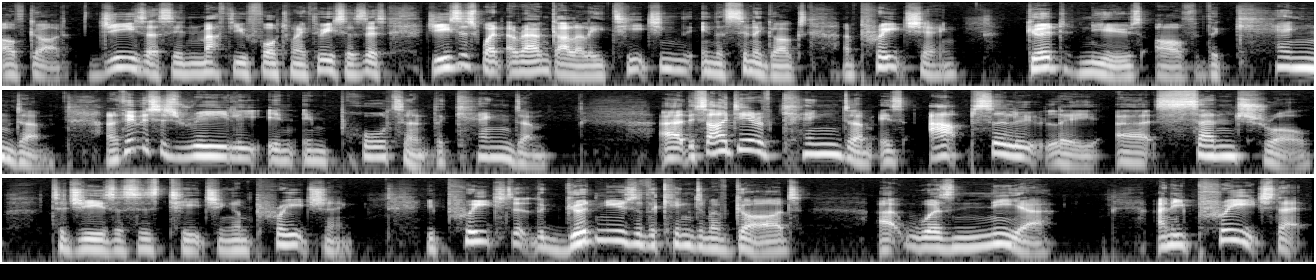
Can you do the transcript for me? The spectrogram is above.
of God. Jesus in Matthew 4:23 says this Jesus went around Galilee teaching in the synagogues and preaching good news of the kingdom. And I think this is really important the kingdom. Uh, this idea of kingdom is absolutely uh, central to Jesus' teaching and preaching. He preached that the good news of the kingdom of God uh, was near, and he preached that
